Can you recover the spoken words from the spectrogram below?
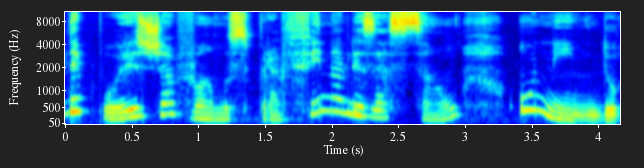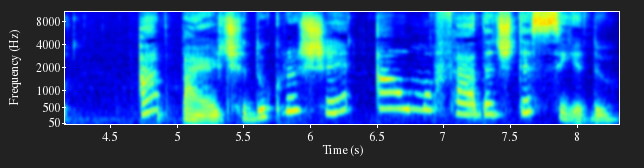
Depois já vamos para a finalização, unindo a parte do crochê à almofada de tecido.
